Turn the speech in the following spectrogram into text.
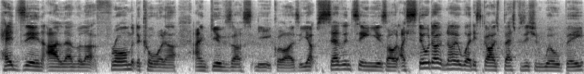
heads in our leveler from the corner and gives us the equaliser. Yep, 17 years old. I still don't know where this guy's best position will be.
